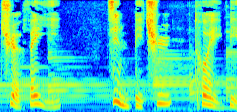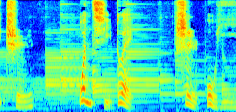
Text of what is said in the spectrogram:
却非宜。进必趋，退必迟。问起对，事勿疑。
